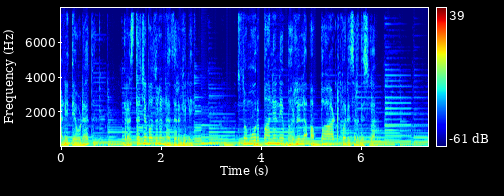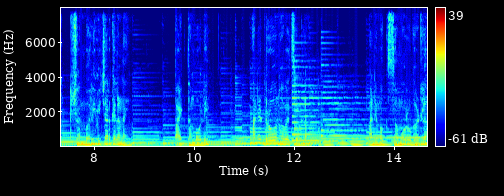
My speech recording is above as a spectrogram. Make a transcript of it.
आणि तेवढ्यात रस्त्याच्या बाजूला नजर गेली. समोर पाण्याने भरलेला अफाट परिसर दिसला. क्षणभरी विचार केला नाही. बाईक थांबवली आणि ड्रोन हवेत सोडला. आणि मग समोर उघडलं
